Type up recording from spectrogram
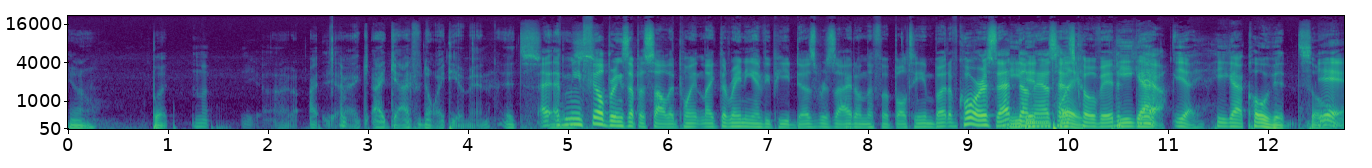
you know, but I, I, I, I, have no idea, man. It's. I, it I mean, Phil brings up a solid point. Like the reigning MVP does reside on the football team, but of course that dumbass has. COVID. He got yeah. he got COVID. So Yeah.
